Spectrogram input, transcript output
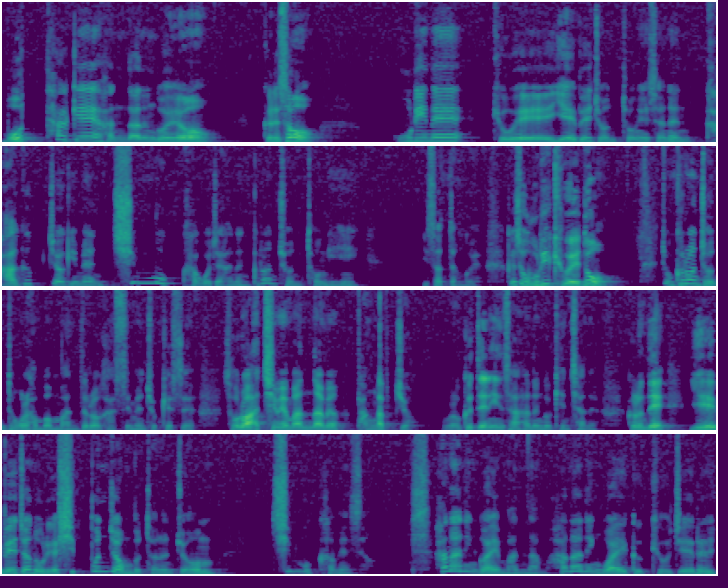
못하게 한다는 거예요. 그래서 우리네 교회 예배 전통에서는 가급적이면 침묵하고자 하는 그런 전통이 있었던 거예요. 그래서 우리 교회도 좀 그런 전통을 한번 만들어 갔으면 좋겠어요. 서로 아침에 만나면 반갑죠. 그때는 인사하는 거 괜찮아요. 그런데 예배 전 우리가 10분 전부터는 좀 침묵하면서 하나님과의 만남, 하나님과의 그 교제를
